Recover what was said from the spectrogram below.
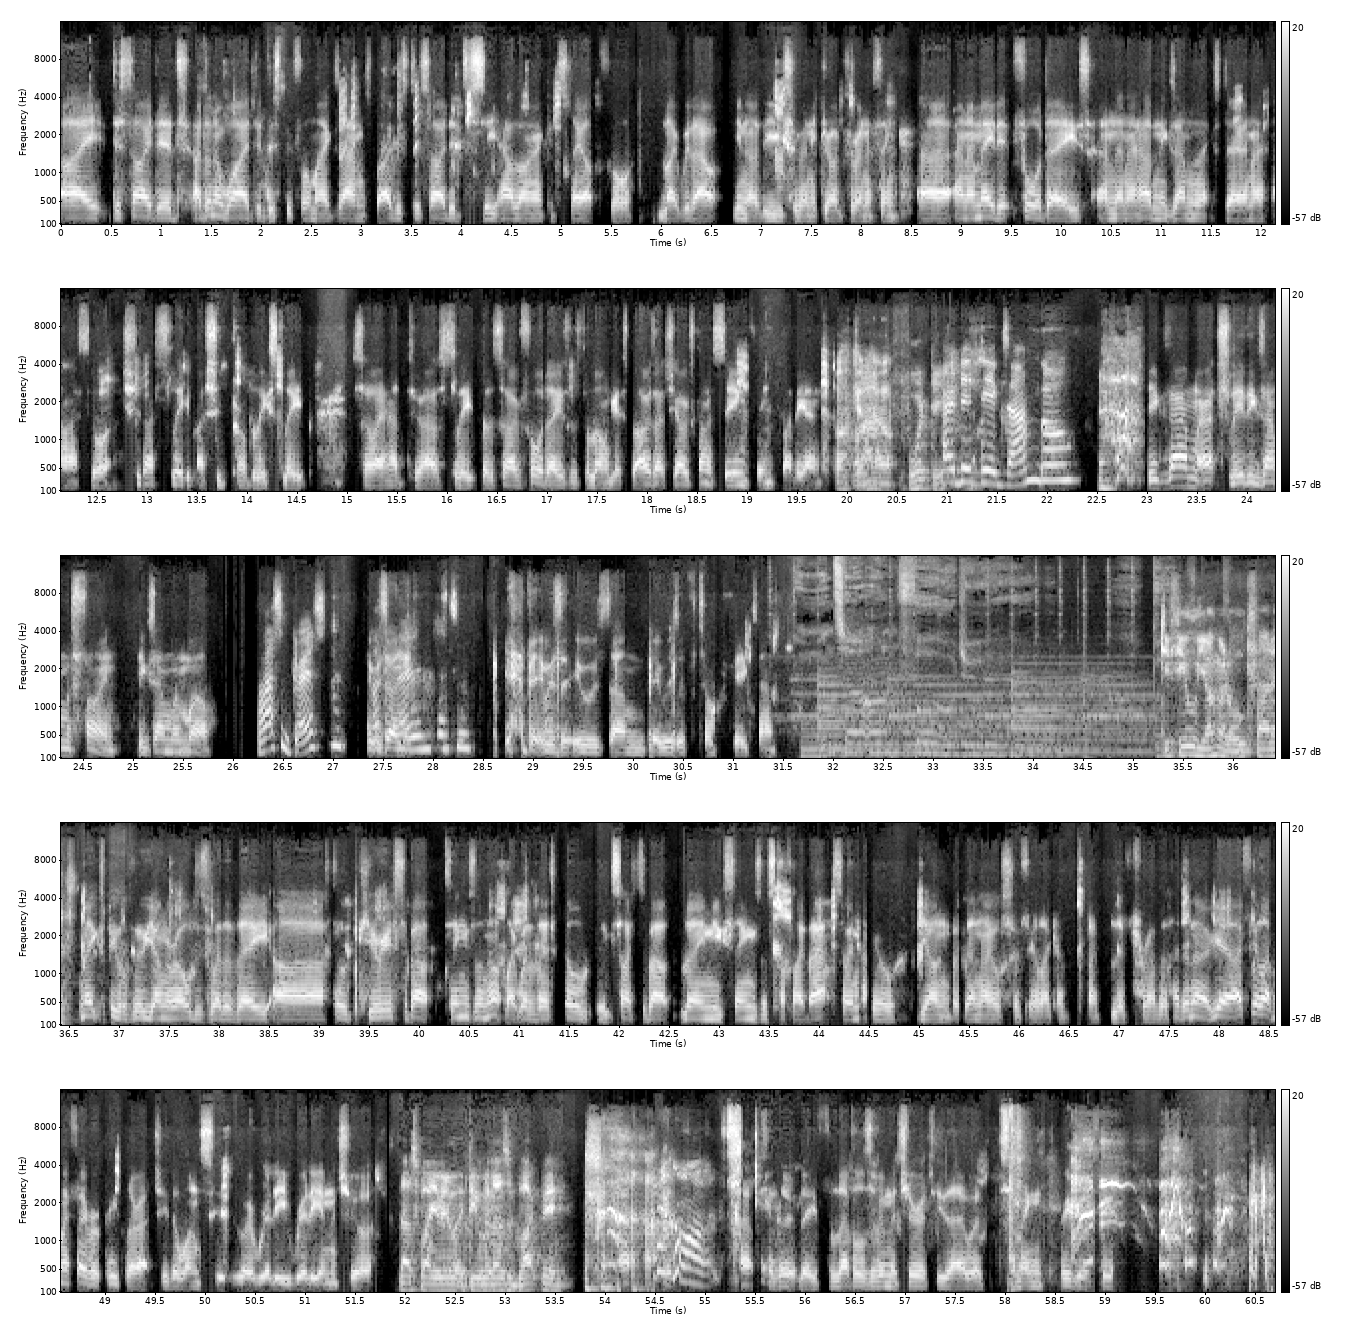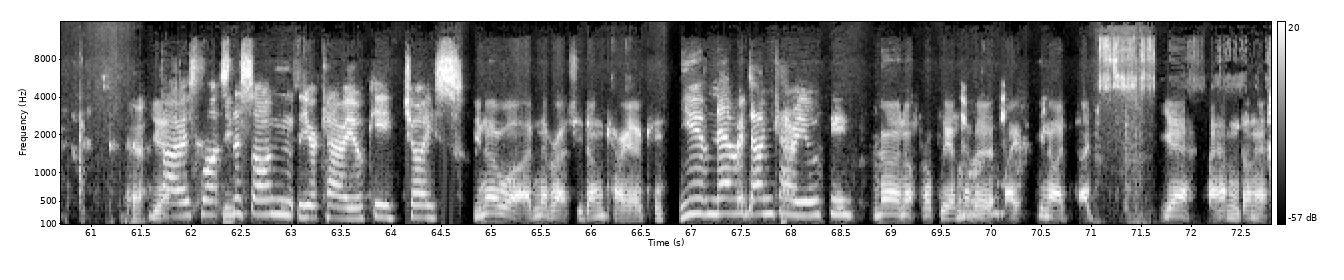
I decided, I don't know why I did this before my exams, but I just decided to see how long I could stay up for, like without, you know, the use of any drugs or anything. Uh, and I made it four days. And then I had an exam the next day and I, and I thought, should I sleep? I should probably sleep. So I had two hours sleep. But so four days was the longest. But I was actually, I was kind of seeing things by the end. Fucking Wow, hell. 40. How did the exam go? The exam, actually, the exam was fine. The exam went well. Well, that's impressive. It was That's only, very impressive. yeah, but it was, it was, um, it was a photography exam. Do you feel young or old, Faris? makes people feel young or old is whether they are still curious about things or not, like whether they're still excited about learning new things and stuff like that. So I feel young, but then I also feel like I've, I've lived forever. I don't know. Yeah, I feel like my favorite people are actually the ones who, who are really, really immature. That's why you were able to deal with us in Black Bay. Oh, Absolutely. The levels of immaturity there were something previously. yeah. Faris, what's the song your karaoke choice? You know what? I've never actually done karaoke. You've never done karaoke. No, not properly. I've never, like, you know, I, I, yeah, I haven't done it.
